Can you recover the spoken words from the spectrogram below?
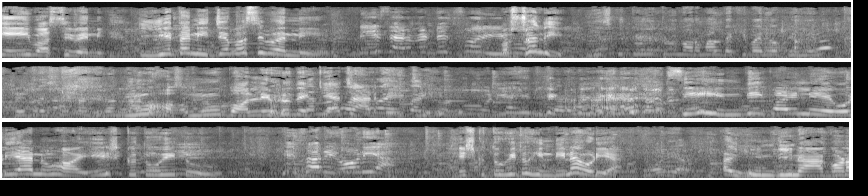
କେହି ବସିବେନି ଇଏ ତ ନିଜେ ବସିବନି ଡିସଆଡଭାଣ୍ଟେଜ ଫର ୟୁ ବସୁଛନ୍ତି ତୁ ତୁ ନର୍ମାଲ ଦେଖିପାରିବ ଫିଲ୍ମ ସେଇଥିରେ ସେ ତା ହିରୋଇନ ମୁଁ ମୁଁ ବଲିଉଡ ଦେଖିବା ଛାଡି ଦେଇଛି ସିଏ ହିନ୍ଦୀ କହିଲେ ଓଡିଆ ନୁହଁ ଇସ୍କ ତୁ ହି ତୁ ସରି ଓଡିଆ ଇସ୍କ ତୁ ହି ତୁ ହିନ୍ଦୀ ନା ଓଡିଆ ଆ, ହିନ୍ଦୀ ନା କଣ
